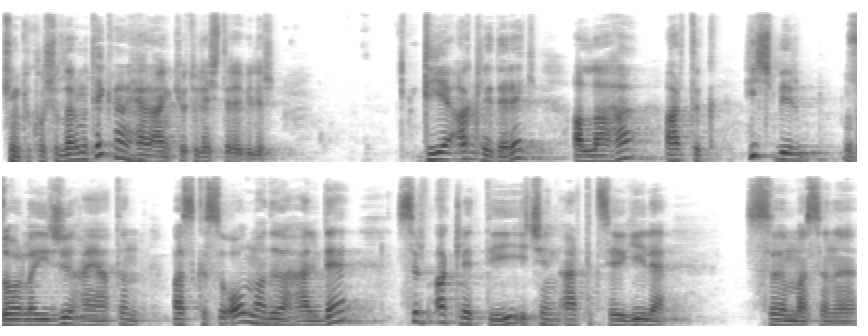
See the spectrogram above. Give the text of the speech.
çünkü koşullarımı tekrar her an kötüleştirebilir diye aklederek Allah'a artık hiçbir zorlayıcı hayatın baskısı olmadığı halde sırf aklettiği için artık sevgiyle sığınmasını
